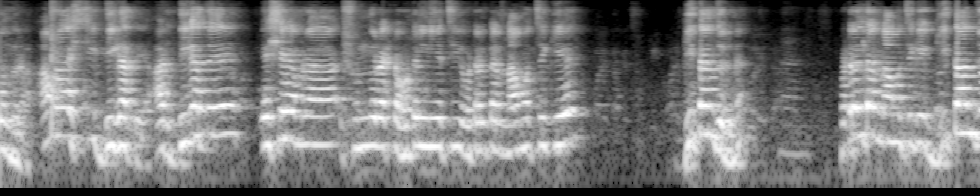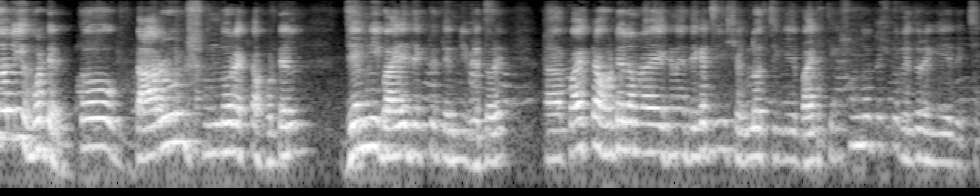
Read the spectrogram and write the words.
বন্ধুরা, আমরা এসেছি দীঘাতে। আর দীঘাতে এসে আমরা সুন্দর একটা হোটেল নিয়েছি। হোটেলটার নাম হচ্ছে গিয়ে গীতাঞ্জলি, না? হোটেলটার নাম হচ্ছে গিয়ে গীতাঞ্জলি হোটেল। তো দারুণ সুন্দর একটা হোটেল, যেমনি বাইরে দেখতে তেমনি ভেতরে। কয়েকটা হোটেল আমরা এখানে দেখেছি, সেগুলো হচ্ছে গিয়ে বাইরে থেকে সুন্দর দেখতে ভেতরে গিয়ে দেখছি।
